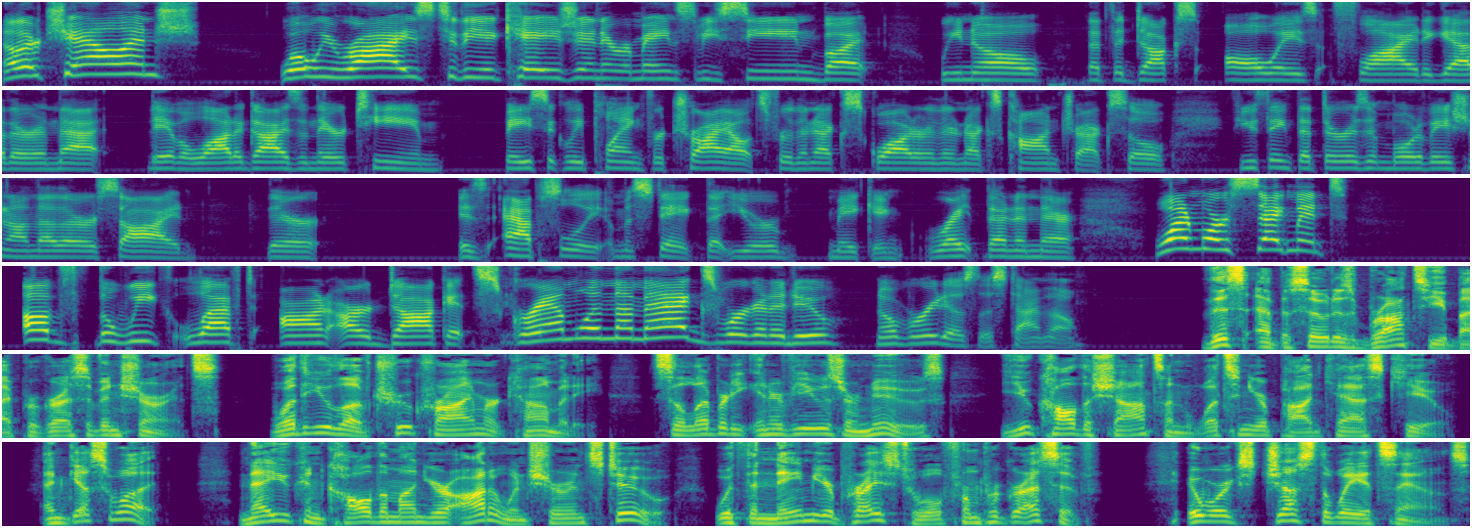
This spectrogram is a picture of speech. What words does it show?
another challenge. Will we rise to the occasion? It remains to be seen, but we know that the Ducks always fly together and that they have a lot of guys on their team basically playing for tryouts for the next squad or their next contract. So, if you think that there isn't motivation on the other side, there is absolutely a mistake that you're making right then and there. One more segment of the week left on our docket. Scrambling them eggs, we're going to do. No burritos this time, though. This episode is brought to you by Progressive Insurance. Whether you love true crime or comedy, celebrity interviews or news, you call the shots on what's in your podcast queue. And guess what? Now you can call them on your auto insurance too with the Name Your Price tool from Progressive. It works just the way it sounds.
